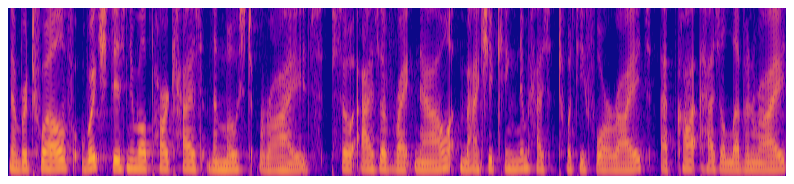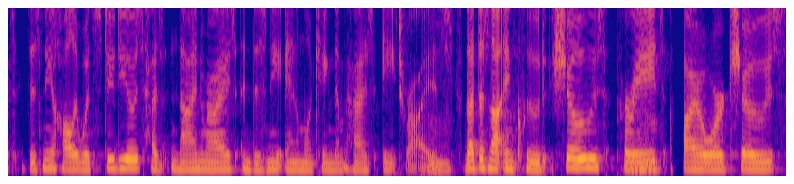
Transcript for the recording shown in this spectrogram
number 12, which Disney World park has the most rides? So, as of right now, Magic Kingdom has 24 rides, Epcot has 11 rides, Disney Hollywood Studios has 9 rides, and Disney Animal Kingdom has 8 rides. Mm. That does not include shows, parades, mm-hmm. fireworks shows,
